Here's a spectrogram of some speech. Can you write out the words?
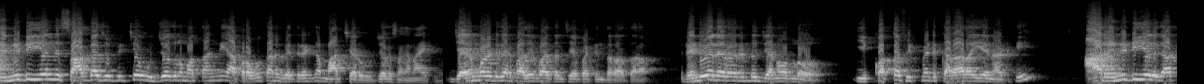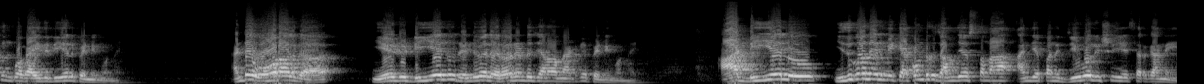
రెండు డిఎల్ని సాగ్గా చూపించే ఉద్యోగుల మొత్తాన్ని ఆ ప్రభుత్వానికి వ్యతిరేకంగా మార్చారు ఉద్యోగ సంఘ నాయకులు. జగన్మోహన్ రెడ్డి గారి పదవి బాధ్యతలు చేపట్టిన తర్వాత రెండు వేల ఇరవై రెండు జనవరిలో ఈ కొత్త ఫిట్మెంట్ ఖరారు అయ్యే నాటికి ఆ రెండు డిఏలు కాక ఇంకొక ఐదు డిఏలు పెండింగ్ ఉన్నాయి. అంటే ఓవరాల్గా ఏడు డిఏలు రెండు వేల ఇరవై రెండు జనవరి నాటికే పెండింగ్ ఉన్నాయి. ఆ డిఏలు ఇదిగో నేను మీకు అకౌంట్కి జమ చేస్తున్నా అని చెప్పని జీవోలు ఇష్యూ చేశారు కానీ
